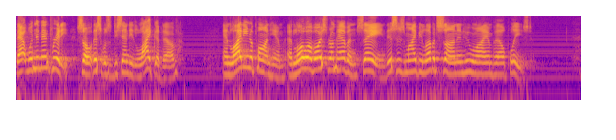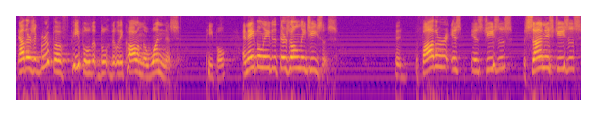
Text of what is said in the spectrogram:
that wouldn't have been pretty. So this was descending like a dove and lighting upon him. And lo, a voice from heaven saying, This is my beloved Son, in whom I am well pleased. Now, there's a group of people that, that they call them the oneness people, and they believe that there's only Jesus. The, the Father is, is Jesus, the Son is Jesus,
